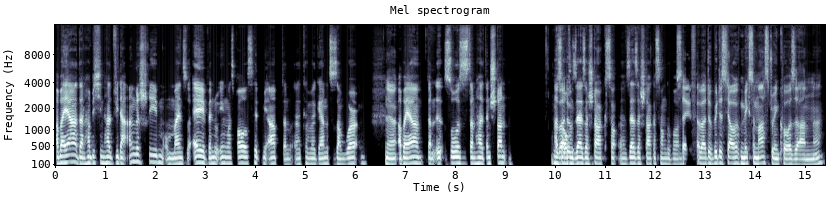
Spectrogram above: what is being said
aber ja, dann habe ich ihn halt wieder angeschrieben und meint so, ey, wenn du irgendwas brauchst, hit me up, dann äh, können wir gerne zusammen worken. Aber ja, dann äh, so ist es dann halt entstanden. Und das ist Aber auch du- ein sehr, sehr stark, so, äh, sehr, sehr starker Song geworden. Safe. Aber du bietest ja auch Mix- und Mastering-Kurse an, ne?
